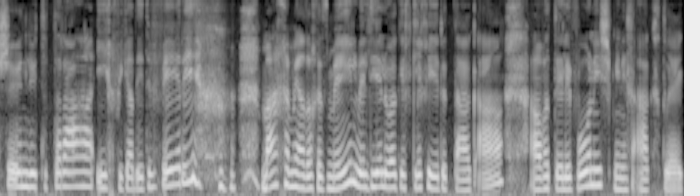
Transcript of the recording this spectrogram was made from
schön Leute dran, ich bin gerade in der Ferien, machen wir doch ein Mail, weil die schaue ich gleich jeden Tag an. Aber telefonisch bin ich aktuell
